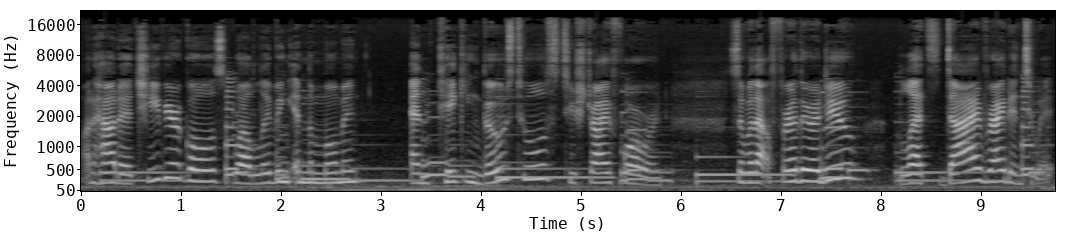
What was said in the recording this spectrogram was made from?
on how to achieve your goals while living in the moment and taking those tools to strive forward. So, without further ado, let's dive right into it.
